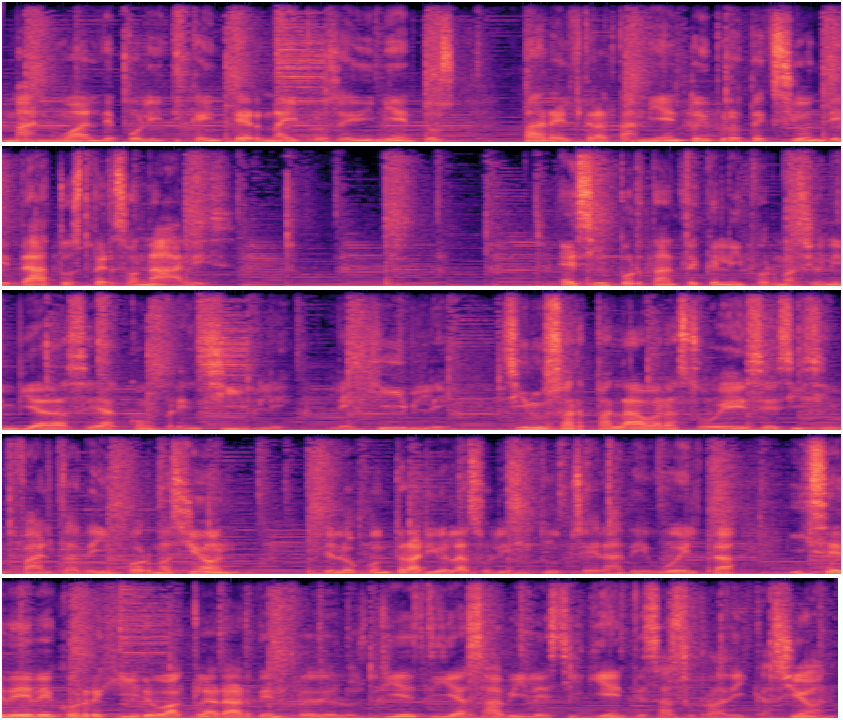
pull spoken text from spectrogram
Manual de Política Interna y Procedimientos para el Tratamiento y Protección de Datos Personales. Es importante que la información enviada sea comprensible, legible, sin usar palabras o heces y sin falta de información. De lo contrario, la solicitud será devuelta y se debe corregir o aclarar dentro de los 10 días hábiles siguientes a su radicación,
